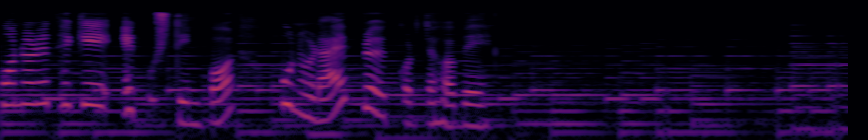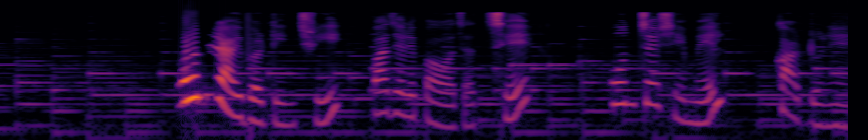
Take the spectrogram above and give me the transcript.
পনেরো থেকে একুশ দিন পর পুনরায় প্রয়োগ করতে হবে। আমাদের আইভারটিন থ্রি বাজারে পাওয়া যাচ্ছে পঞ্চাশ এম এল কার্টুনে।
